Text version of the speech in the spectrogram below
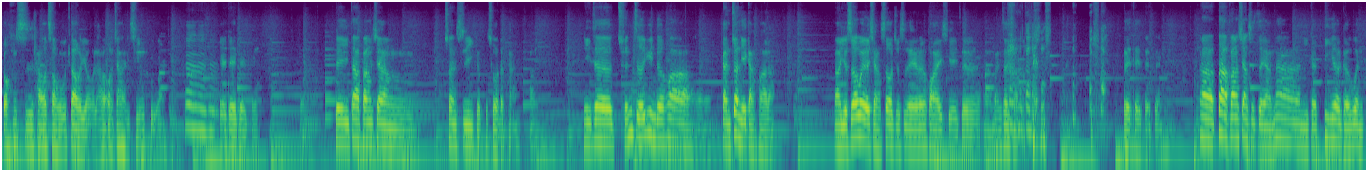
公司，然后从无到有，然后哦这样很辛苦啊。嗯嗯嗯，对对对对。对，所以大方向算是一个不错的盘啊。你的存折运的话，呃敢赚也敢花啦。啊，有时候为了享受，就是也会花一些，这啊蛮正常的。对对 对对对对，那大方向是这样。那你的第二个问题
